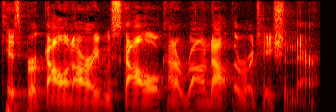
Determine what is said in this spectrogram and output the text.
Kispert, Gallinari, Muscala will kind of round out the rotation there.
